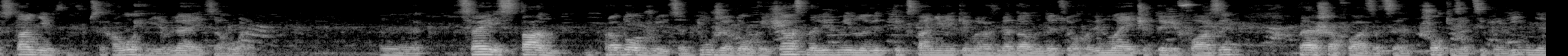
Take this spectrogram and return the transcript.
станів психології є горе. Цей стан продовжується дуже довгий час, на відміну від тих станів, які ми розглядали до цього. Він має чотири фази. Перша фаза це шок і заціпеніння.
